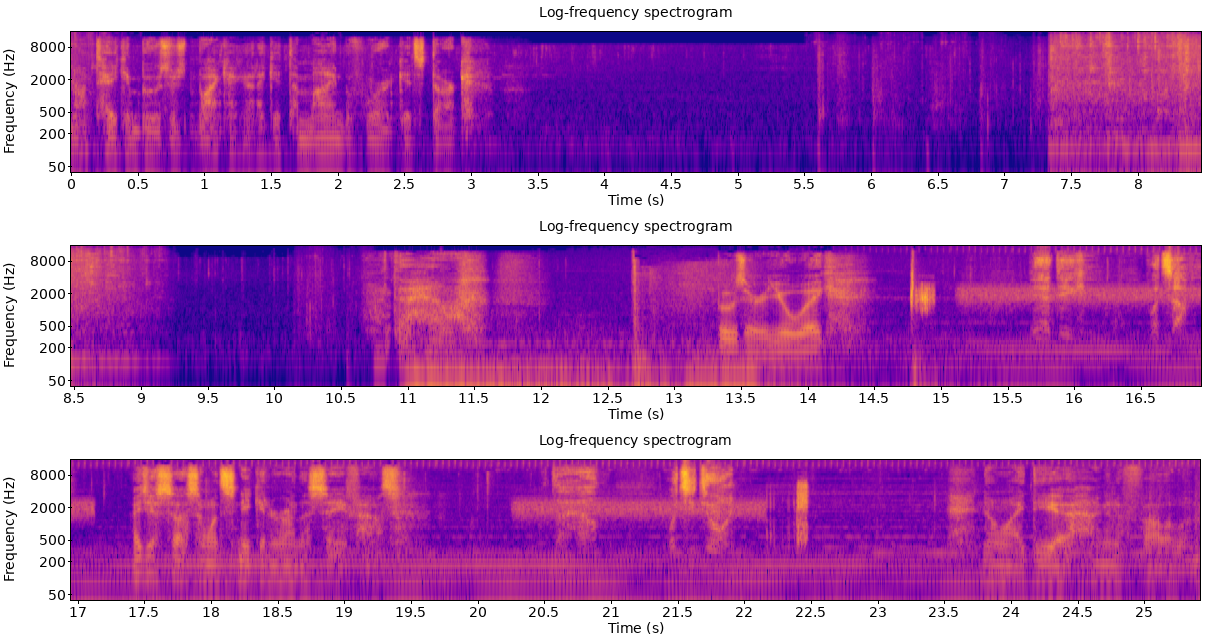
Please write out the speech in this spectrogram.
I'm not taking Boozer's bike. I gotta get to mine before it gets dark. What the hell? Boozer, are you awake? Yeah, Deke. What's up? I just saw someone sneaking around the safe house. What the hell? What's he doing? No idea. I'm gonna follow him,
